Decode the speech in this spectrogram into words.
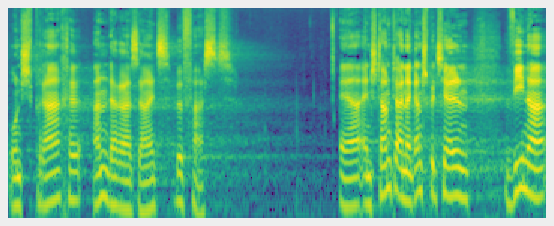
und Sprache andererseits befasst. Er entstammte einer ganz speziellen Wiener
